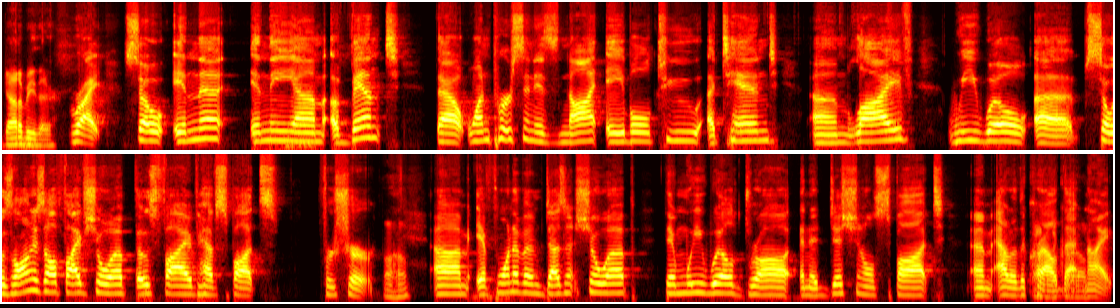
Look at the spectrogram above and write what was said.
gotta be there. Right. So in the in the um, event that one person is not able to attend um, live, we will. Uh, so as long as all five show up, those five have spots for sure. Uh huh. Um, if one of them doesn't show up, then we will draw an additional spot um, out of the the crowd that crowd. night.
